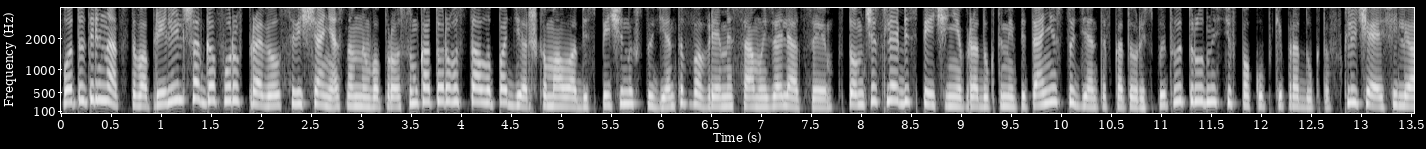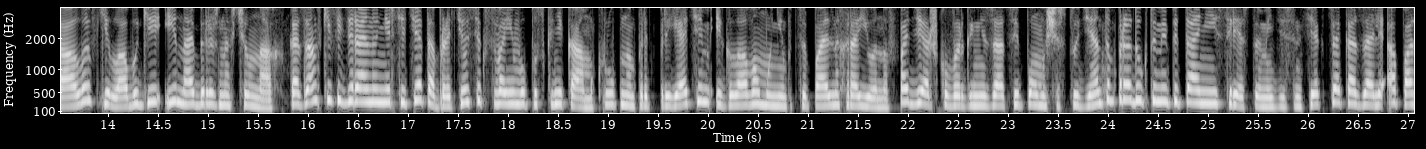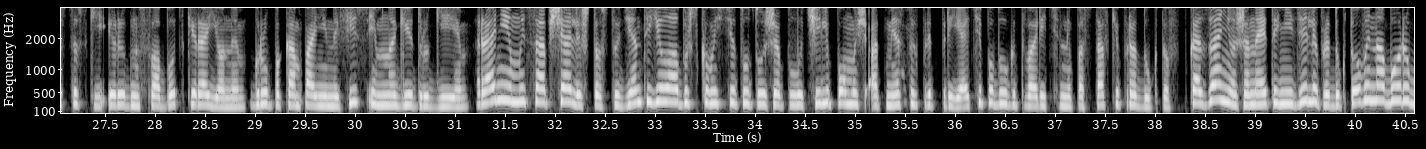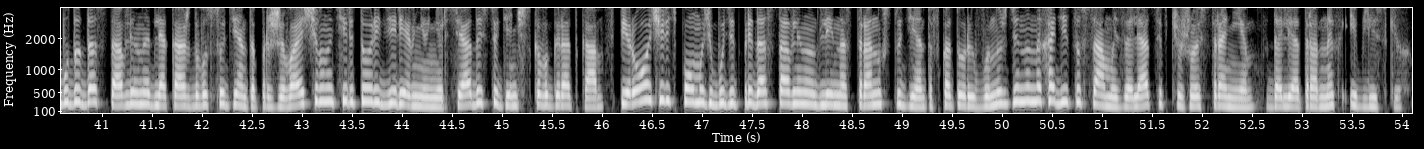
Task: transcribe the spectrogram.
Вот и 13 апреля Ильшат Гафуров провел совещание, основным вопросом которого стала поддержка малообеспеченных студентов во время самоизоляции, в том числе обеспечение продуктами питания студентов, которые испытывают трудности в покупке продуктов, включая филиалы в Елабуге и набережных Челнах. Казанский федеральный университет обратился к своим выпускникам, крупным предприятиям и главам муниципальных районов. Поддержку в организации помощи студентам продуктами питания и средствами дезинфекции оказали Апастовский и Рыбно-Слободский районы. Группа компаний ФИС и многие другие. Ранее мы сообщали, что студенты Елабужского института уже получили помощь от местных предприятий по благотворительной поставке продуктов. В Казани уже на этой неделе продуктовые наборы будут доставлены для каждого студента, проживающего на территории деревни Универсиады студенческого городка. В первую очередь помощь будет предоставлена для иностранных студентов, которые вынуждены находиться в самоизоляции в чужой стране, вдали от родных и близких.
